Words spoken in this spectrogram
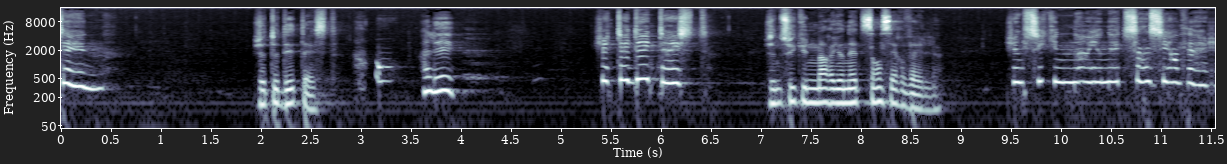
t'aime. Je te déteste. Oh, Allez, je te déteste. je ne suis qu'une marionnette sans cervelle. Je ne suis qu'une marionnette sans cervelle.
